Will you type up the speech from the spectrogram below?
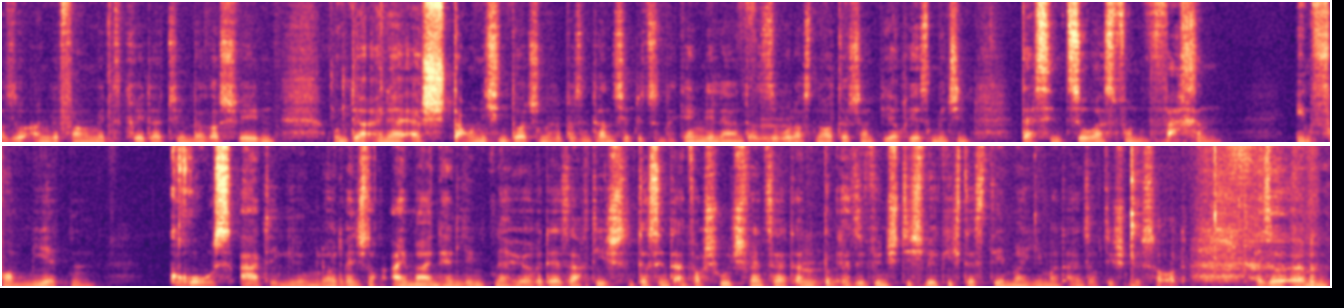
Also angefangen mit Greta Thunberg aus Schweden und der einer erstaunlichen deutschen Repräsentanz. Ich habe die zum kennengelernt, also sowohl aus Norddeutschland wie auch hier aus München. Das sind sowas von wachen, informierten, großartigen jungen Leute. Wenn ich noch einmal einen Herrn Lindner höre, der sagt, die, das sind einfach Schulschwänzer, dann mhm. also wünschte ich wirklich, dass dem mal jemand eins auf die Schnüsse haut. Also ähm,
